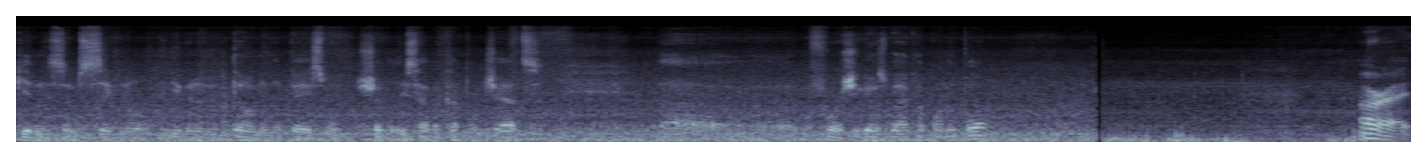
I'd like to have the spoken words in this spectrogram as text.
getting some signal, even the dome in the basement. Should at least have a couple jets. Uh, before she goes back up on the pole. All right.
